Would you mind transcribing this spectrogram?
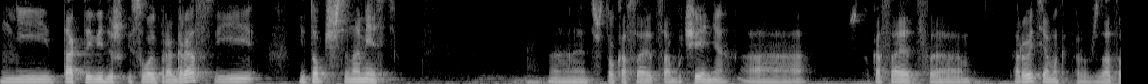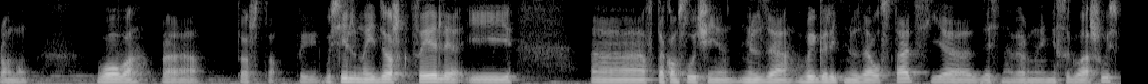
И так ты видишь и свой прогресс, и не топчешься на месте. А, это что касается обучения. А что касается второй темы, которую уже затронул Вова, про то, что ты усиленно идешь к цели, и э, в таком случае нельзя выгореть, нельзя устать. Я здесь, наверное, не соглашусь,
